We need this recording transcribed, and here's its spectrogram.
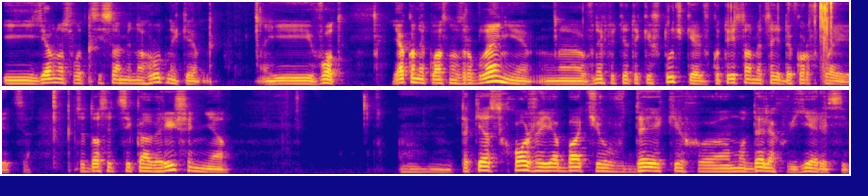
І є у нас от ці самі нагрудники. І от, як вони класно зроблені, е, в них тут є такі штучки, в котрі саме цей декор вклеюється. Це досить цікаве рішення. Таке схоже я бачив в деяких е, моделях в Єресі.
